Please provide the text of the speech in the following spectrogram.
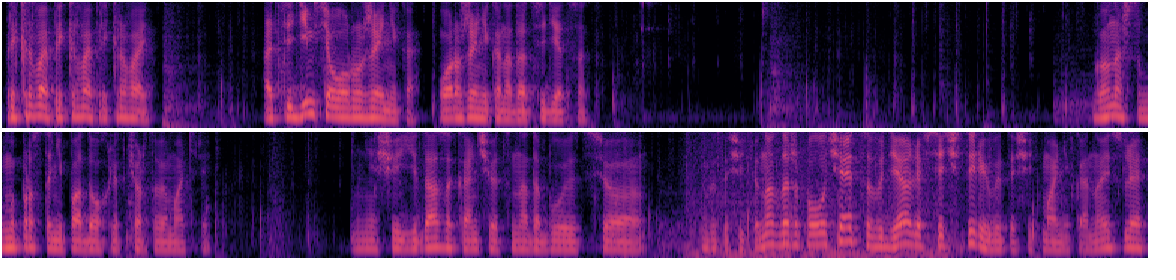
Прикрывай, прикрывай, прикрывай. Отсидимся у оружейника. У оружейника надо отсидеться. Главное, чтобы мы просто не подохли к чертовой матери. У меня еще еда заканчивается, надо будет все вытащить. У нас даже получается в идеале все четыре вытащить маника, но если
